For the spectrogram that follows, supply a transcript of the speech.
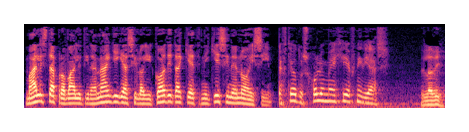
Μάλιστα, προβάλλει την ανάγκη για συλλογικότητα και εθνική συνεννόηση. Το τελευταίο του σχόλιο με έχει ευνηδιάσει. Δηλαδή;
